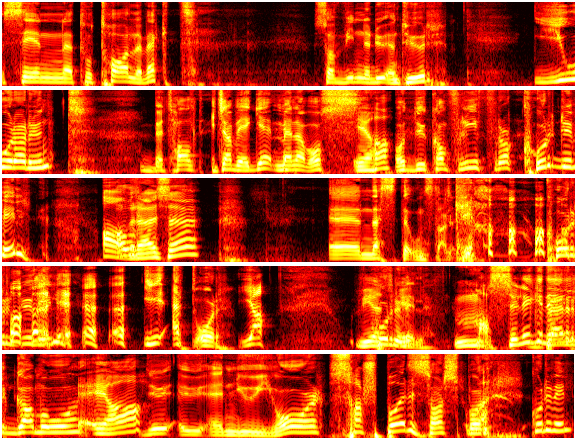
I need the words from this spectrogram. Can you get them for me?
sin totale vekt, så vinner du en tur. Jorda rundt. Betalt ikke av VG, men av oss. Ja. Og du kan fly fra hvor du vil. avreise. Eh, neste onsdag. Hvor du vil. I ett år. Ja! Vi Hvor du vil. masse lykke til! Bergamo. Ja. Du, uh, New York. Sarpsborg. Sarpsborg. Hvor du vil.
